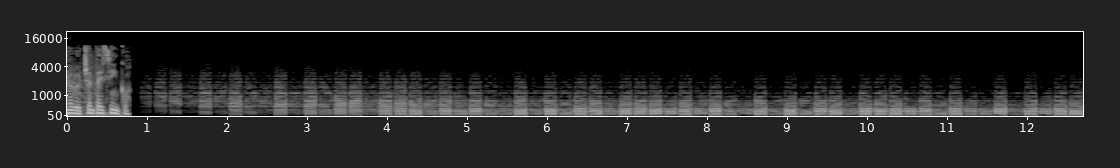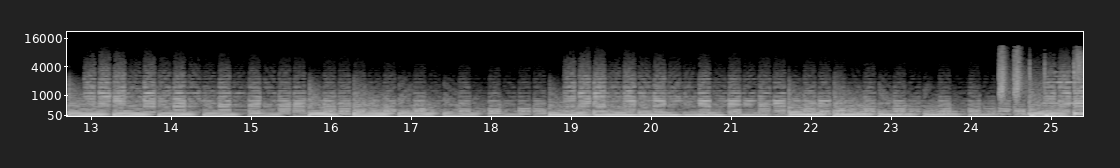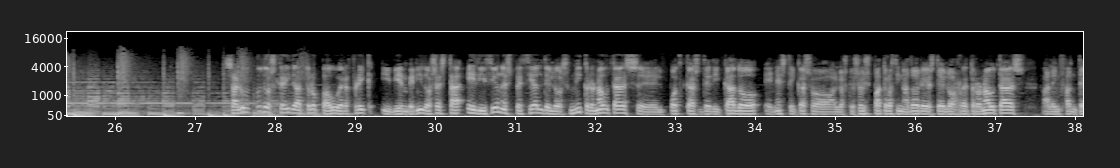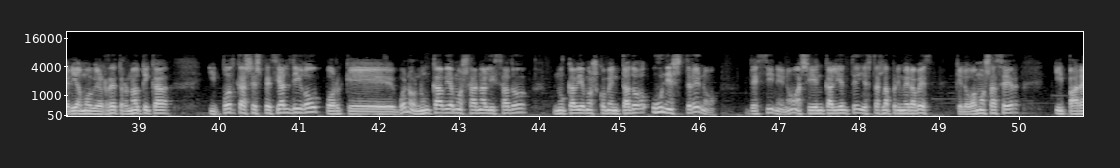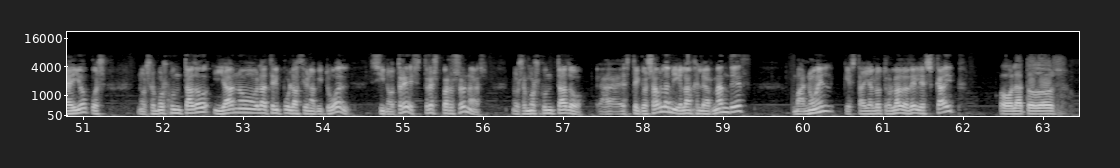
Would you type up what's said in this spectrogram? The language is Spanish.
985. Saludos querida tropa Uberfreak y bienvenidos a esta edición especial de los Micronautas, el podcast dedicado en este caso a los que sois patrocinadores de los retronautas, a la infantería móvil retronáutica y podcast especial digo porque, bueno, nunca habíamos analizado, nunca habíamos comentado un estreno de cine, ¿no? Así en caliente y esta es la primera vez que lo vamos a hacer y para ello pues nos hemos juntado ya no la tripulación habitual, sino tres, tres personas nos hemos juntado a este que os habla, Miguel Ángel Hernández, Manuel, que está ahí al otro lado del Skype. Hola a todos.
